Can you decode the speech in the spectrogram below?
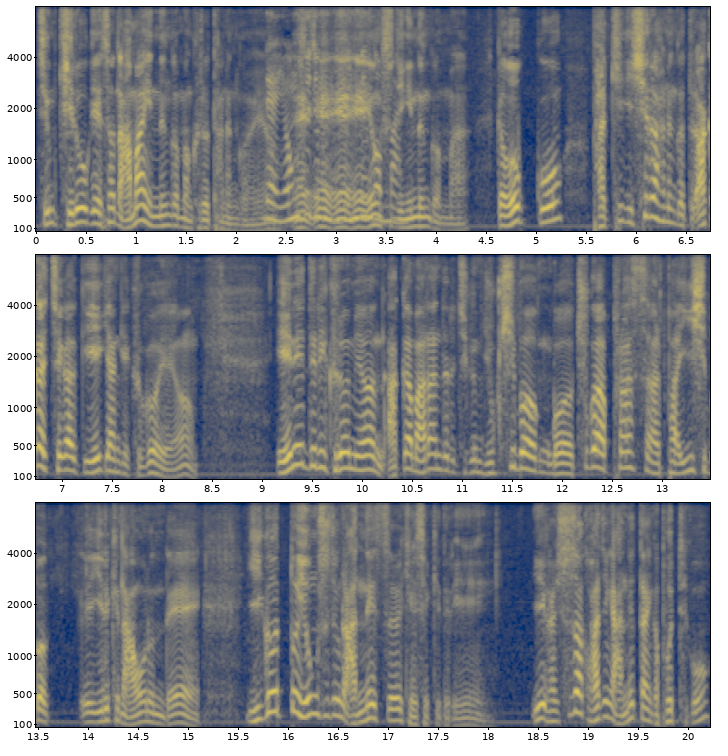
지금 기록에서 남아 있는 것만 그렇다는 거예요. 네, 영수증 있는 것만. 영수증 있는 것만. 그러니까 없고 밝히기 싫어하는 것들. 아까 제가 그 얘기한 게 그거예요. 얘네들이 그러면 아까 말한 대로 지금 60억 뭐 추가 플러스 알파 20억 이렇게 나오는데 이것도 영수증을 안 냈어요, 개새끼들이. 이게 가 수사 과정이 안 냈다니까 버티고.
